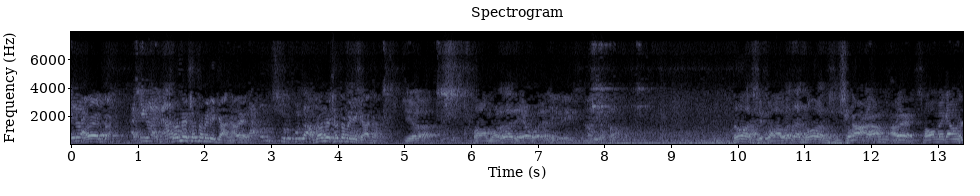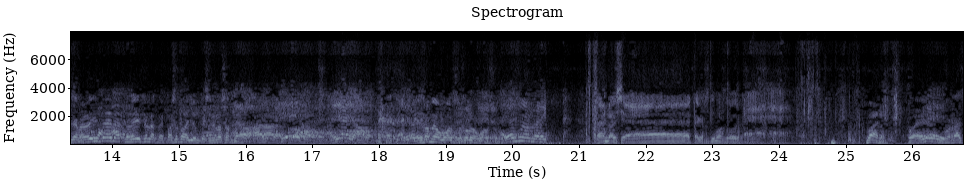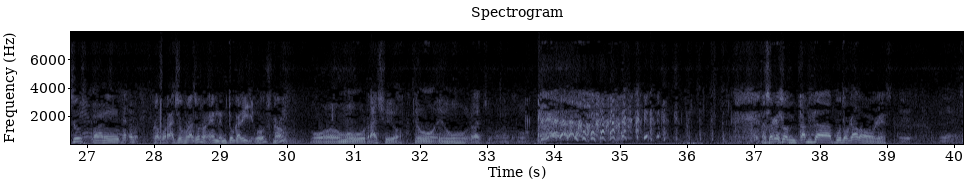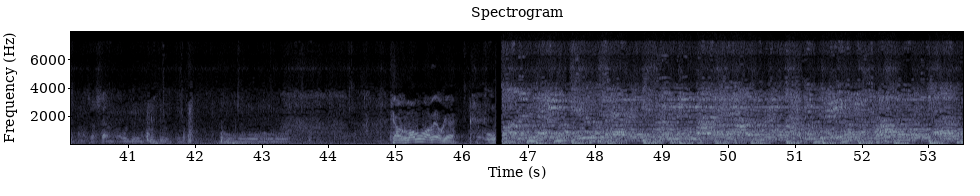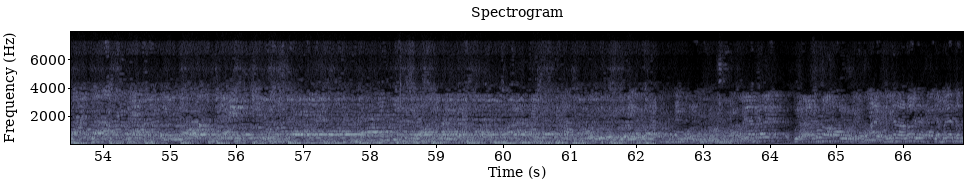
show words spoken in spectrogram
Aquí no hay, a ver, aquí no hay nada. ¿Dónde es Americana? A ver. ¿Dónde es Americana? Tío, por amor de Dios, eh. No digas no, si palabrotas no, si solo no, no, me, a ver. Solo me cago en Porque me lo dice, me, lo dice, me pasa todo Jun, que si no, no son nada. Ahora, ahora. Ahí hay algo. Eso me bolso, solo me bolso. Ahí es una americana. Eh, no sé, que los últimos dos. Bueno. Pues, borratxos, bona nit. Però borratxos, borratxos no eh? anem tocadillos, no? O un borratxo jo, Un, jo borratxo. Això que són taps de puto cala o què és? Sí, això sembla, ui, ui, ui, ui. Que el globo va bé o què? Uh.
